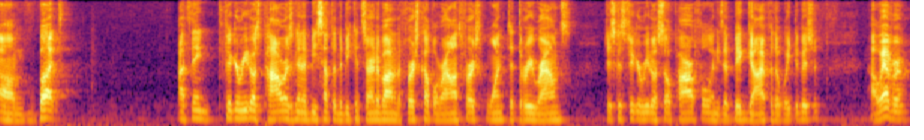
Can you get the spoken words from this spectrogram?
Um, but I think Figueiredo's power is going to be something to be concerned about in the first couple rounds, first one to three rounds, just because Figueiredo is so powerful and he's a big guy for the weight division. However,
